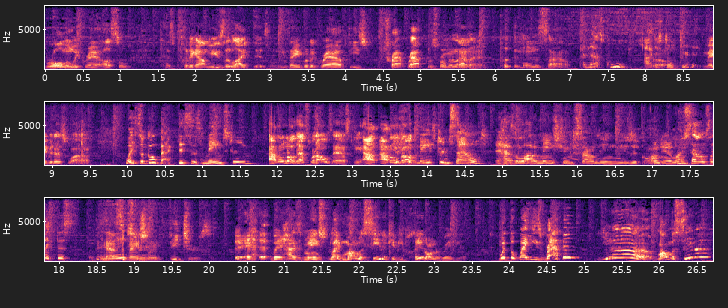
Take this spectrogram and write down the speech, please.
rolling with Grand Hustle, that's putting out music like this, and he's able to grab these trap rappers from Atlanta and put them on the sound. and that's cool. I just don't get it. Maybe that's why. Wait, so go back. This is mainstream. I don't know. That's what I was asking. I, I don't This know. is a mainstream sound. it has a lot of mainstream sounding music on here. Who Like, sounds like this? It has mainstream? mainstream features. it, it- but it has mainstream. Like Mamacita could be played on the radio. With the way he's rapping? Yeah, Mamacita,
